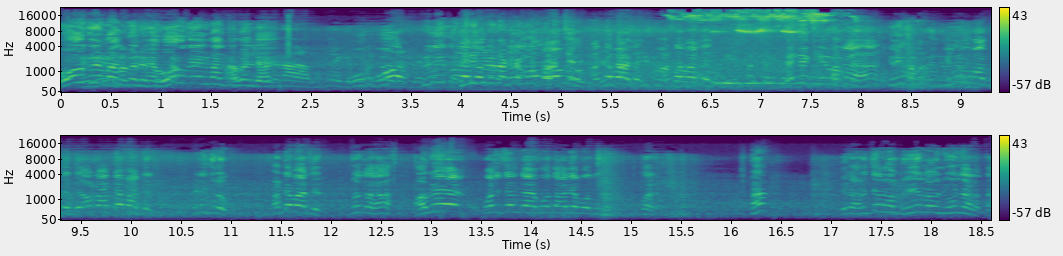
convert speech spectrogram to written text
ಹೋಗ್ಲಿ ಮಾಡ್ಕೊಂಡ್ವಿ ಹೋಗ್ಲಿ ಮಾಡ್ಕೊಂಡ್ಬಂದೆ ಪಿಲಿಕುಳ ದಾಖಲೆ ಮೂಗು ಹೊರಚೇರಿ. ಅಡ್ಡ ಮಾಡ್ತಿದ್ದೆ ಅಡ್ಡ ಮಾಡ್ತಿದ್ರು ಗೊತ್ತಲ್ಲ ಅವೇ ಪೊಲೀಸಂತ ಆಗ್ಬೋದು ಆಡಬಹುದು ಬರೆ ಹಾಂ? ಇದು ಅಡಚಣೆ ಮಾಡ್ಬೋದು ಈಗಲೂ ಅವ್ನು ನೋಡ್ದಾರತ್ತ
